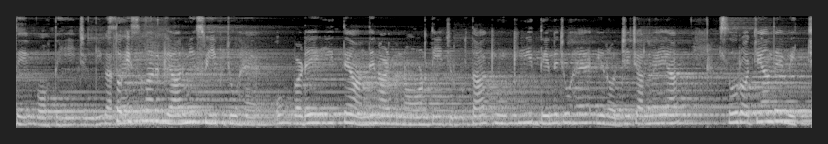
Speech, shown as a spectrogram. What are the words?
ਤੇ ਬਹੁਤ ਹੀ ਚੰਗੀ ਗੱਲ ਹੈ। ਸੋ ਇਸ ਵਾਰ 11ਵੀਂ ਸ਼ਰੀਫ ਜੋ ਹੈ ਉਹ ਬੜੇ ਹੀ ਧਿਆਨ ਦੇ ਨਾਲ ਮਨਾਉਣ ਦੀ ਜ਼ਰੂਰਤ ਆ ਕਿਉਂਕਿ ਦਿਨ ਜੋ ਹੈ ਇਹ ਰੋਜ਼ੇ ਚੱਲ ਰਹੇ ਆ। ਸੋ ਰੋਜ਼ਿਆਂ ਦੇ ਵਿੱਚ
